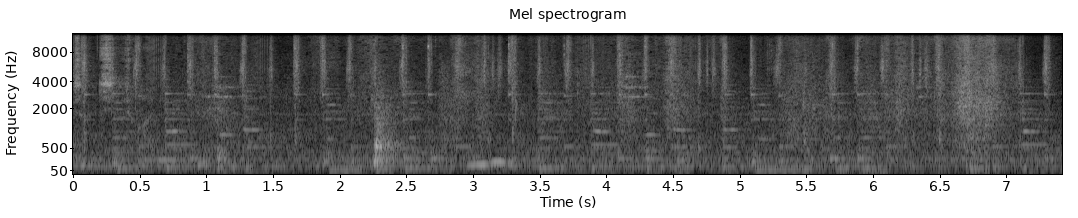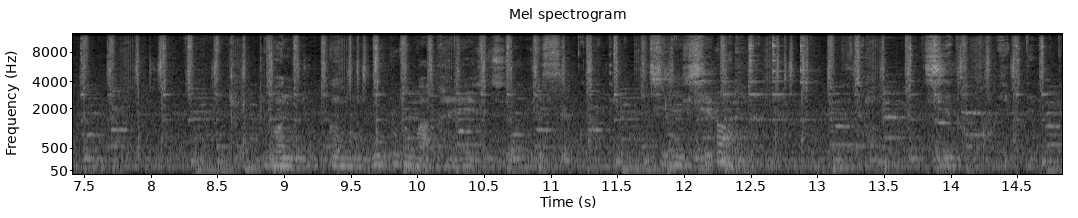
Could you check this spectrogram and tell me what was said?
참치 좋아했 싫어한다 근데 저는 치즈 넣기 때문에.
